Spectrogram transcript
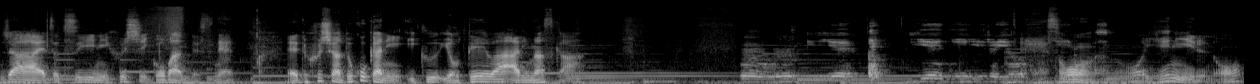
う。じゃあ、えっと、次にフシ5番ですね。えっと、フシはどこかに行く予定はありますか？うんうん、家、家にいるよ。えーそうなの？家にいるの？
